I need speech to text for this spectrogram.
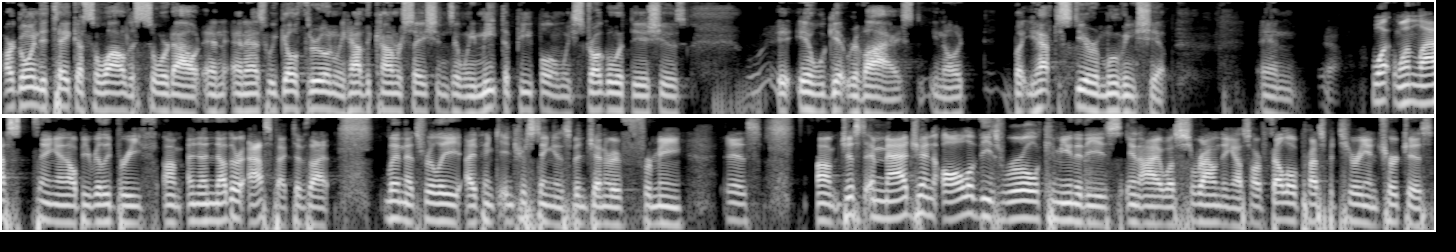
are going to take us a while to sort out, and and as we go through and we have the conversations and we meet the people and we struggle with the issues, it, it will get revised, you know. But you have to steer a moving ship, and what one last thing, and I'll be really brief. Um, and another aspect of that, Lynn, that's really I think interesting and has been generative for me is um, just imagine all of these rural communities in Iowa surrounding us, our fellow Presbyterian churches.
